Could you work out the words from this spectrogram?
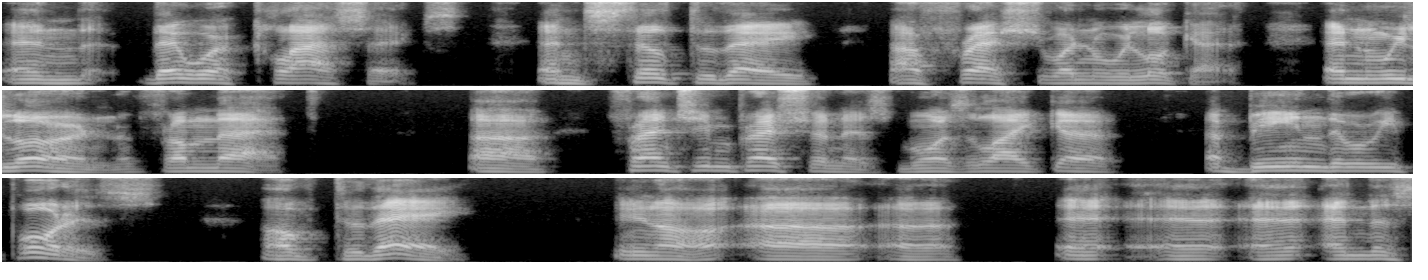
and they were classics, and still today are fresh when we look at it, and we learn from that. Uh, French Impressionism was like being the reporters of today, you know, uh, uh, and, and the,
